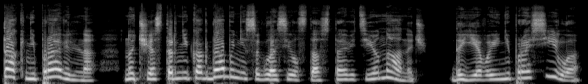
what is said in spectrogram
так неправильно, но Честер никогда бы не согласился оставить ее на ночь, да Ева и не просила.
